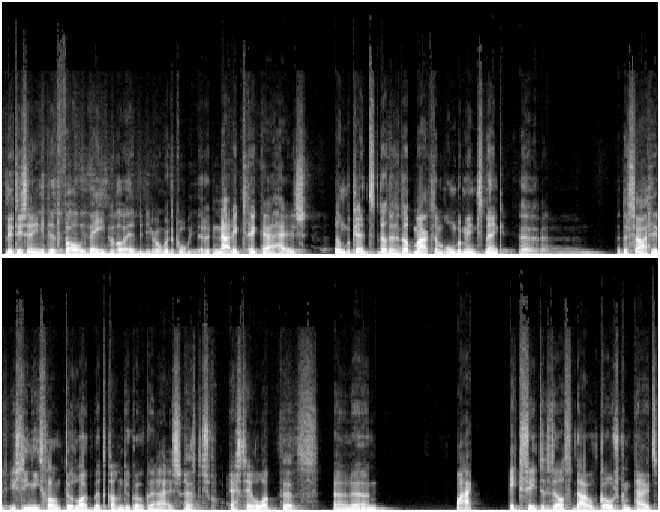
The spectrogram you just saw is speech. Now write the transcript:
Dit is in ieder geval weet wel en die we moeten proberen. Nou, ik denk, eh, hij is onbekend. Dat, dat maakt hem onbemind, denk ik. Ja. Ehm, de vraag is, is die niet gewoon te lang? Dat kan natuurlijk ook. Hè? Hij is echt, echt heel lang. En, ehm, maar ik vind het wel, daarom koos ik hem uit.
